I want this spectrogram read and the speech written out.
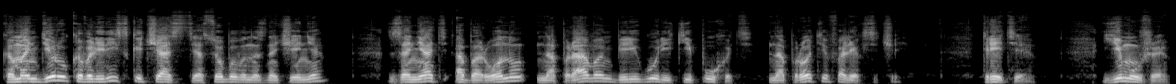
Командиру кавалерийской части особого назначения занять оборону на правом берегу реки Пухоть, напротив Алексичей. Третье. Ему же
